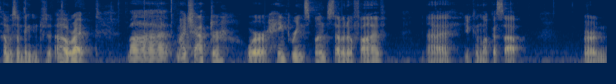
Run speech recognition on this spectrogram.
tell me something interesting. Oh, right. My my chapter, we're Hank Greenspun 705. Uh, you can look us up. Or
